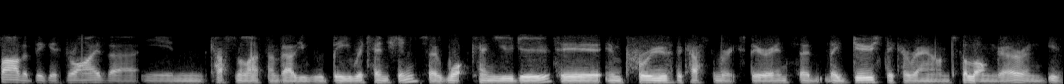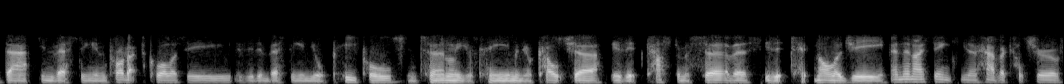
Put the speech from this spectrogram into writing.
far the biggest driver in customer lifetime value will be retention. So what can you do to improve the customer experience so they do stick around for longer? And is that investing in product quality? Is it investing in your people internally, your team and your culture? Is it customer service? Is it technology? And then I think, you know, have a culture of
